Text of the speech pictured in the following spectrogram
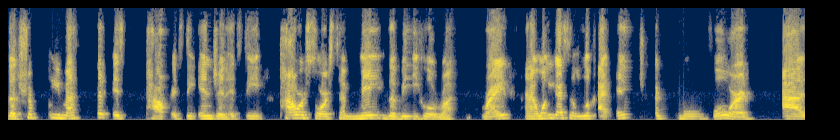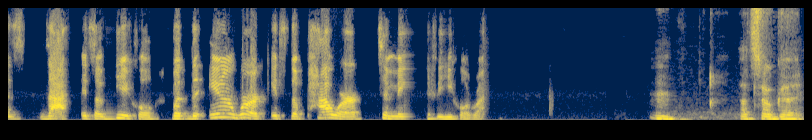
the triple E method is power. It's the engine. It's the power source to make the vehicle run, right? And I want you guys to look at any move forward as that. It's a vehicle, but the inner work, it's the power to make the vehicle run. Mm, that's so good.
